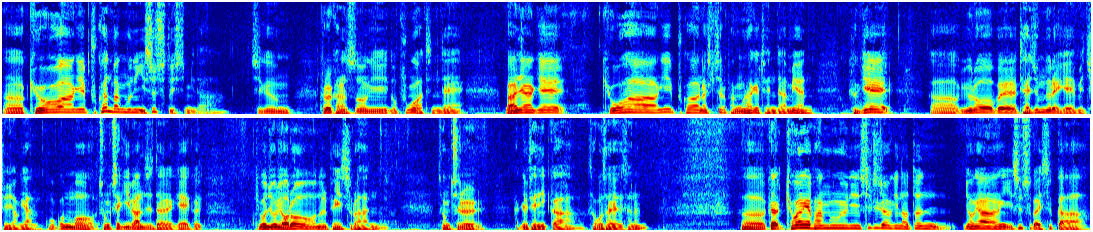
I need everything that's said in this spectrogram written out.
어, 교황의 북한 방문이 있을 수도 있습니다. 지금 그럴 가능성이 높은 것 같은데 만약에 교황이 북한을 실제로 방문하게 된다면 그게 어, 유럽의 대중들에게 미칠 영향 혹은 뭐 정책 이반자들에게 그 기본적으로 여론을 베이스로 한 정치를 하게 되니까 서구 사회에서는 어, 그러니까 교황의 방문이 실질적인 어떤 영향이 있을 수가 있을까?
